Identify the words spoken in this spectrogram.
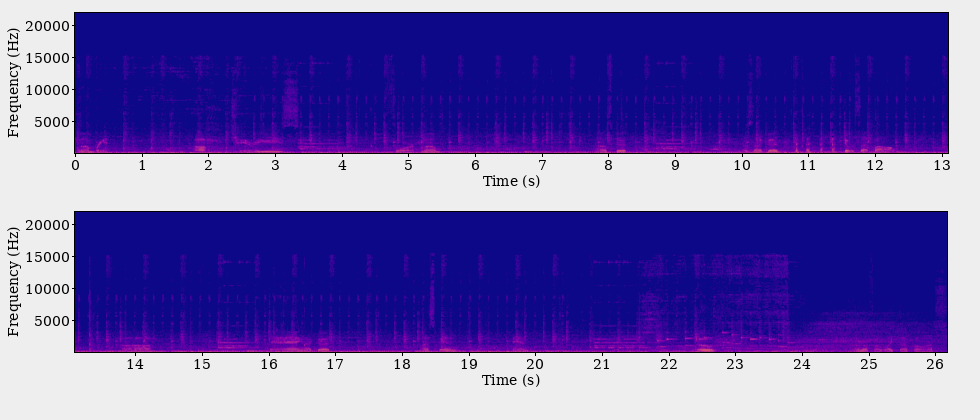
Come on, bring it. Oh, cherries. Four. Come on. Oh, that's good. That's not good. Give us that ball. Oh. Dang, not good. Last spin. And. Oof. I don't know if I like that bonus.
